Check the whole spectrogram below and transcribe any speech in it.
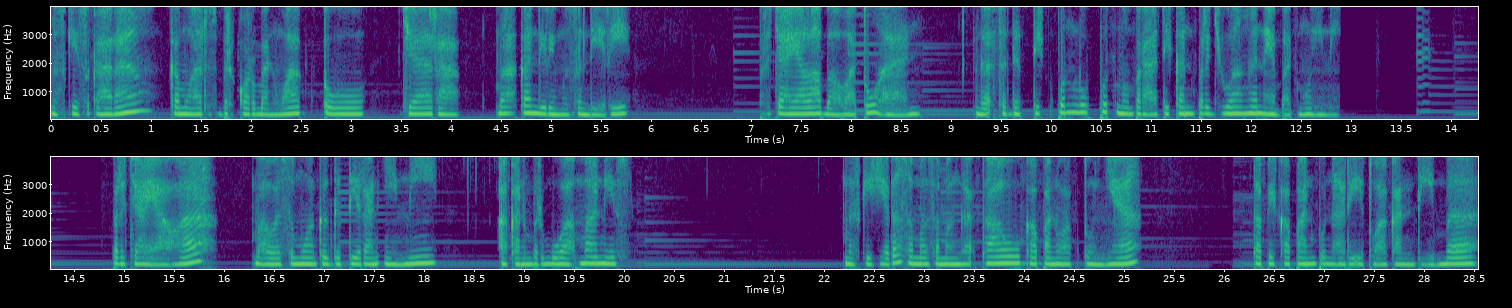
Meski sekarang kamu harus berkorban waktu, jarak, bahkan dirimu sendiri, percayalah bahwa Tuhan gak sedetik pun luput memperhatikan perjuangan hebatmu ini. Percayalah bahwa semua kegetiran ini akan berbuah manis. Meski kita sama-sama gak tahu kapan waktunya, tapi kapan pun hari itu akan tiba,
